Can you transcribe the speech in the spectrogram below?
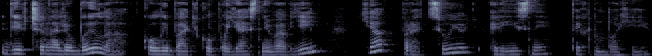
Дівчина любила, коли батько пояснював їй, як працюють різні технології.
